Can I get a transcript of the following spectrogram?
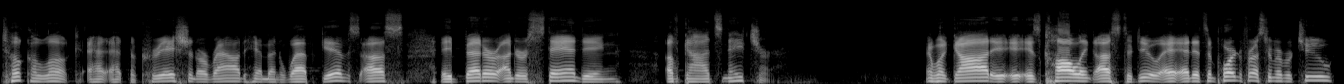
took a look at, at the creation around him and wept gives us a better understanding of God's nature and what God is calling us to do. And it's important for us to remember two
